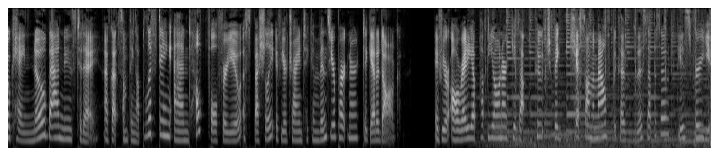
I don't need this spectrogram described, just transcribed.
Okay, no bad news today. I've got something uplifting and helpful for you, especially if you're trying to convince your partner to get a dog. If you're already a puppy owner, give that pooch a big kiss on the mouth because this episode is for you.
